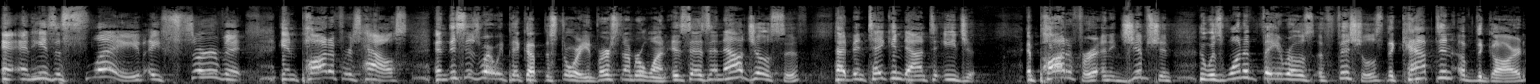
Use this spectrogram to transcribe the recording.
and, he's a slave, a servant in Potiphar's house. And this is where we pick up the story in verse number one. It says, And now Joseph had been taken down to Egypt. And Potiphar, an Egyptian who was one of Pharaoh's officials, the captain of the guard,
